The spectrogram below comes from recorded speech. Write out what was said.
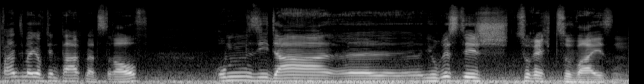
fahren Sie mal auf den Parkplatz drauf, um Sie da äh, juristisch zurechtzuweisen.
